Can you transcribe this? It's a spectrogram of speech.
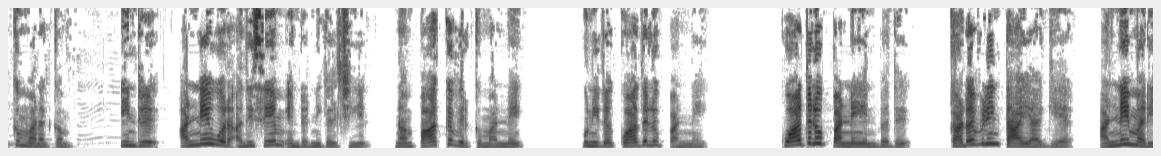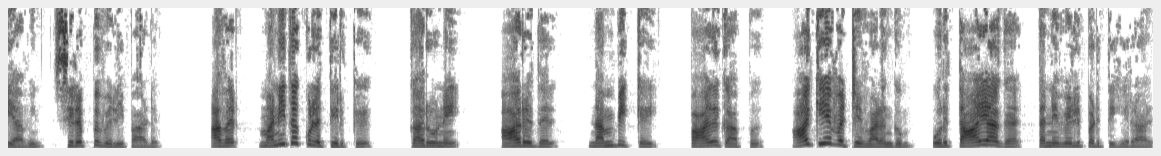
அனைவருக்கும் வணக்கம். இன்று அன்னை ஒரு அதிசயம் என்ற நிகழ்ச்சியில் நாம் பார்க்கவிருக்கும் அன்னை புனித குவாதலுப் அன்னை. குவாதலுப் அன்னை என்பது கடவுளின் தாயாகிய அன்னை மரியாவின் சிறப்பு வெளிப்பாடு. அவர் மனித குலத்திற்கு கருணை ஆறுதல் நம்பிக்கை பாதுகாப்பு ஆகியவற்றை வழங்கும் ஒரு தாயாக தன்னை வெளிப்படுத்துகிறாள்.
